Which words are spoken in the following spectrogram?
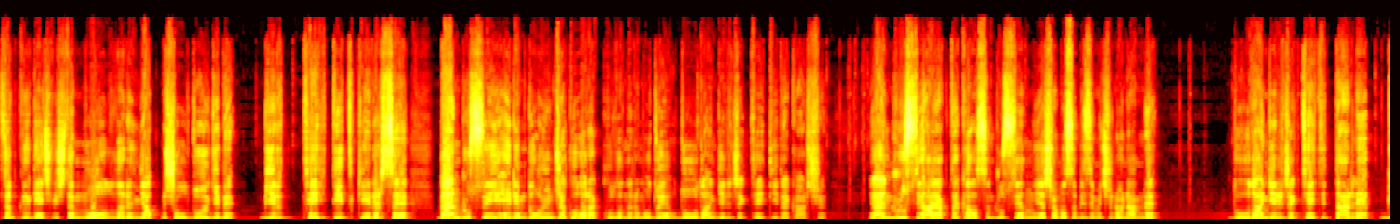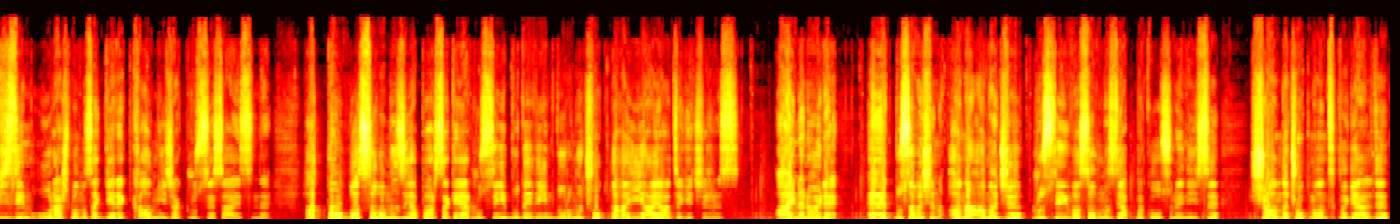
tıpkı geçmişte Moğolların yapmış olduğu gibi bir tehdit gelirse ben Rusya'yı elimde oyuncak olarak kullanırım o do- doğudan gelecek tehdide karşı. Yani Rusya ayakta kalsın. Rusya'nın yaşaması bizim için önemli. Doğudan gelecek tehditlerle bizim uğraşmamıza gerek kalmayacak Rusya sayesinde. Hatta vasalımız yaparsak eğer Rusya'yı bu dediğim durumu çok daha iyi hayata geçiririz. Aynen öyle. Evet bu savaşın ana amacı Rusya'yı vasalımız yapmak olsun en iyisi. Şu anda çok mantıklı geldi.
